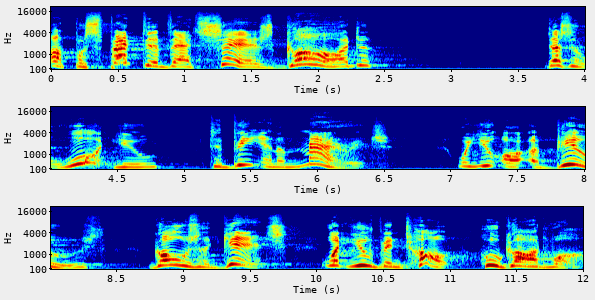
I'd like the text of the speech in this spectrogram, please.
A perspective that says God doesn't want you to be in a marriage where you are abused goes against what you've been taught who God was.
